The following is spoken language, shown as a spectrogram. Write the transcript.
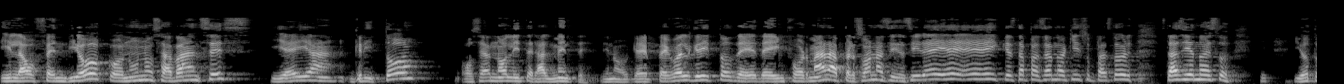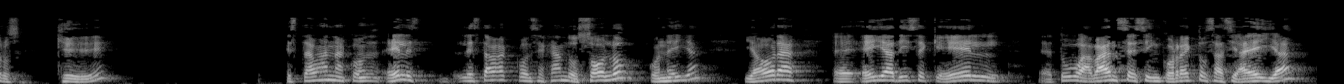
y la ofendió con unos avances y ella gritó, o sea, no literalmente, sino que pegó el grito de, informar a personas y decir, hey, hey, hey, ¿qué está pasando aquí? Su pastor está haciendo esto. Y, otros, ¿qué? Estaban, él le estaba aconsejando solo con ella y ahora eh, ella dice que él eh, tuvo avances incorrectos hacia ella.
